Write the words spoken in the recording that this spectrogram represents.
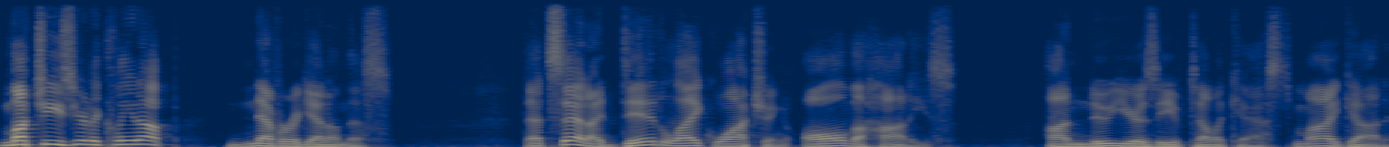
Much easier to clean up. Never again on this. That said, I did like watching all the hotties on New Year's Eve telecasts. My God.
